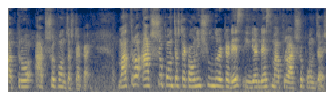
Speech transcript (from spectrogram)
মাত্র আটশো পঞ্চাশ টাকায়। মাত্র আটশো পঞ্চাশ টাকা, অনেক সুন্দর একটা ড্রেস, ইন্ডিয়ান ড্রেস, মাত্র আটশো পঞ্চাশ।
